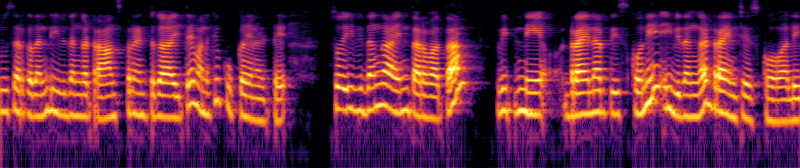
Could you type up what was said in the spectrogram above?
చూసారు కదండి ఈ విధంగా ట్రాన్స్పరెంట్గా అయితే మనకి కుక్ అయినట్టే సో ఈ విధంగా అయిన తర్వాత వీటిని డ్రైనర్ తీసుకొని ఈ విధంగా డ్రైన్ చేసుకోవాలి.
